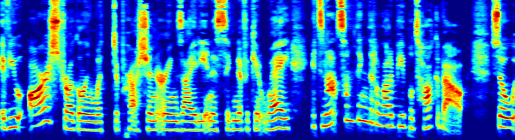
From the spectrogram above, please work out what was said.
If you are struggling with depression or anxiety in a significant way, it's not something that a lot of people talk about. So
